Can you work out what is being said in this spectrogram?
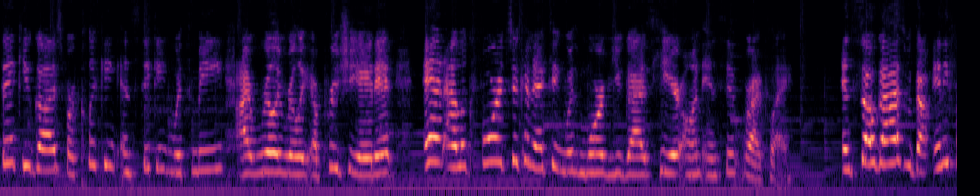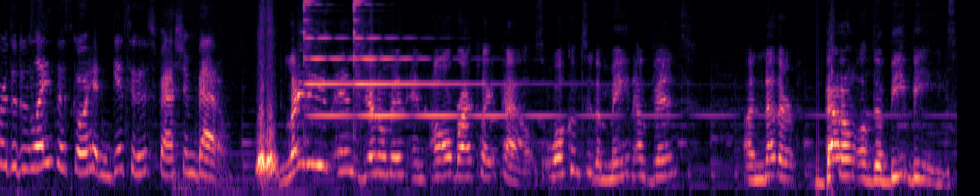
Thank you guys for clicking and sticking with me. I really, really appreciate it. And I look forward to connecting with more of you guys here on Instant Right Play. And so guys, without any further delays, let's go ahead and get to this fashion battle. Ladies and gentlemen and all Right Play pals, welcome to the main event, another Battle of the BBs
